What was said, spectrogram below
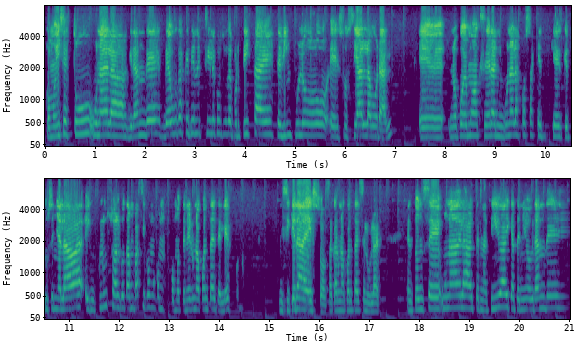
como dices tú, una de las grandes deudas que tiene Chile con sus deportistas es este vínculo eh, social laboral. Eh, no podemos acceder a ninguna de las cosas que, que, tú señalabas, e incluso algo tan básico como, como, tener una cuenta de teléfono. Ni siquiera eso, sacar una cuenta de celular. Entonces, una de las alternativas y que ha tenido grandes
